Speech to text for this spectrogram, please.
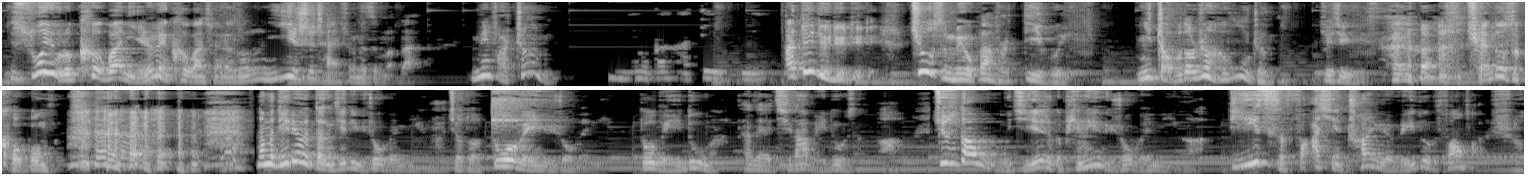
你所有的客观你认为客观存在的东西，你意识产生了怎么办？没法证明。没有办法递归啊！对对对对对，就是没有办法递归，你找不到任何物证，就这个意思，全都是口供。那么第六等级的宇宙文明呢，叫做多维宇宙文明，多维度嘛，它在其他维度上啊。就是当五级这个平行宇宙文明啊，第一次发现穿越维度的方法的时候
